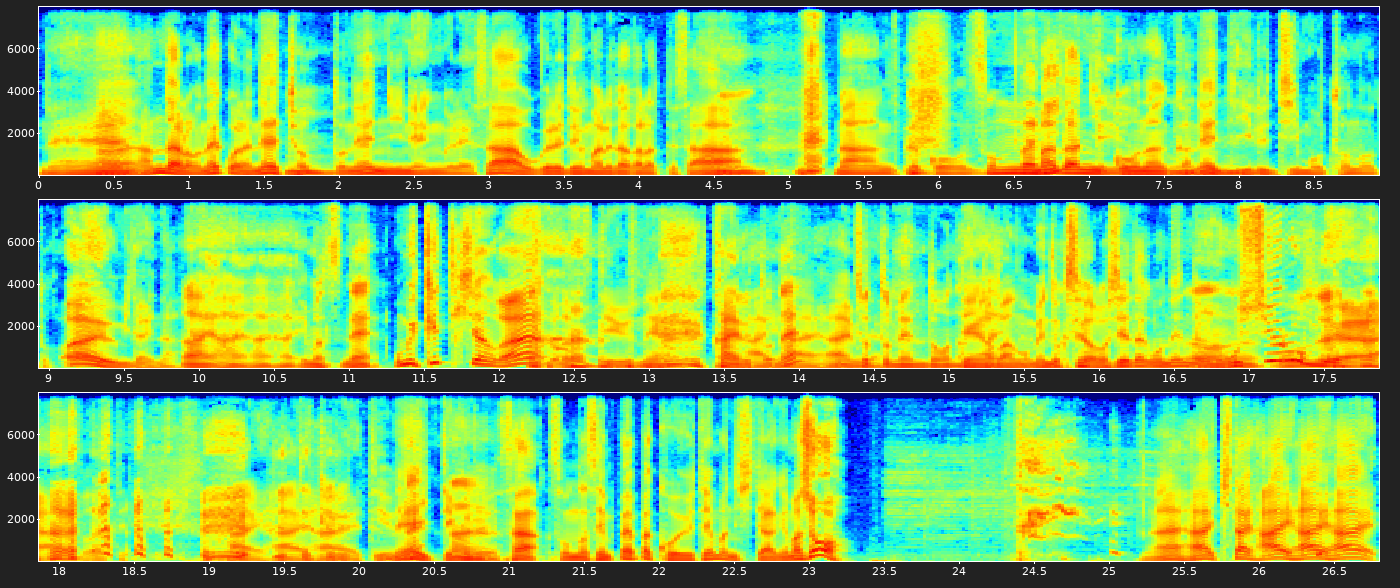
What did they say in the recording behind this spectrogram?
ねえなんだろうねこれね。ちょっとね2年ぐらいさ遅れで生まれだからってさなんかこう そんなに？まだにこうなんかねいる地元のとか「おい!」みたいな。はいはいはいはいいますね「おめえ蹴ってきちゃうのか?」とかっていうね。帰るとねちょっと面倒な電話番号面倒くせえから教えたくもねえんだけど「教えろおめえ!」とかって。はいはいはいっていうね言ってくる。さあそんな先輩やっぱこういうテーマにしてあげましょう。はいはい来たはいはいはい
